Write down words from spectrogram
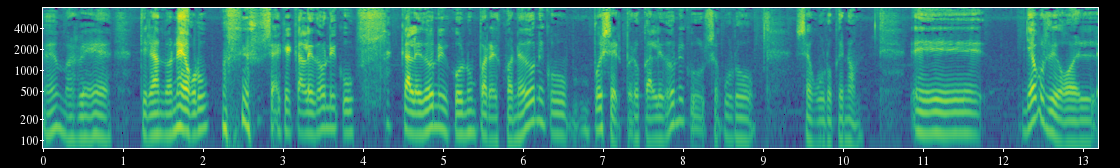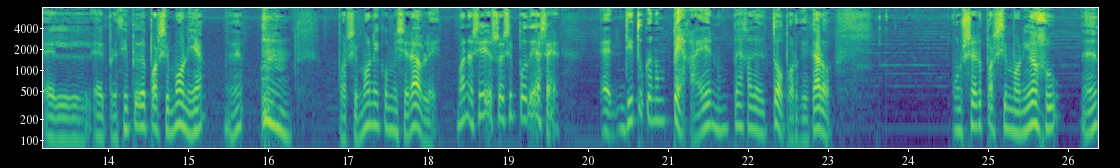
¿eh? más bien tirando a negro o sea que caledónico caledónico no parezco anedónico puede ser pero caledónico seguro seguro que no eh, ya os digo el, el, principio de parsimonia ¿eh? parsimónico miserable bueno sí eso sí podía ser eh, dito que no pega eh no pega del todo porque claro un ser parsimonioso ¿eh?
